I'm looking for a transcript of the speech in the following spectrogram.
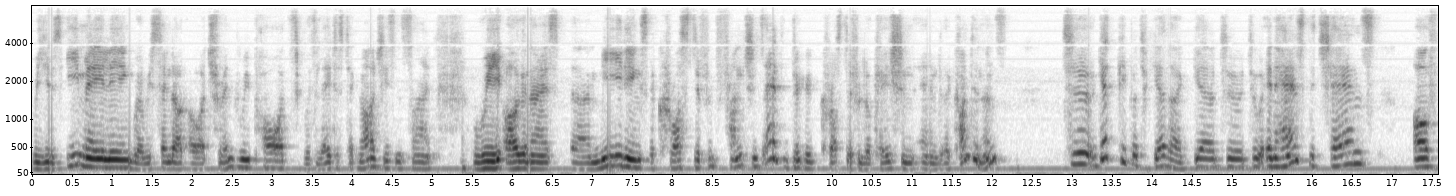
we use emailing where we send out our trend reports with latest technologies inside. We organize uh, meetings across different functions and across different location and uh, continents to get people together, get, to, to enhance the chance of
